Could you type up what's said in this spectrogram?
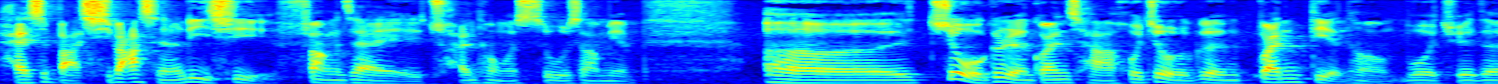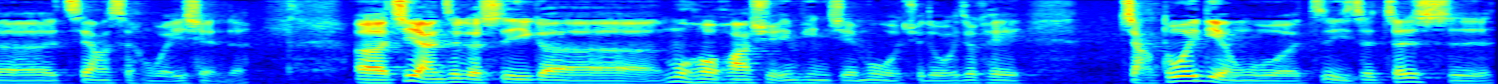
还是把七八成的力气放在传统的事物上面。呃，就我个人观察或就我个人观点哈，我觉得这样是很危险的。呃，既然这个是一个幕后花絮音频节目，我觉得我就可以讲多一点我自己这真实。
